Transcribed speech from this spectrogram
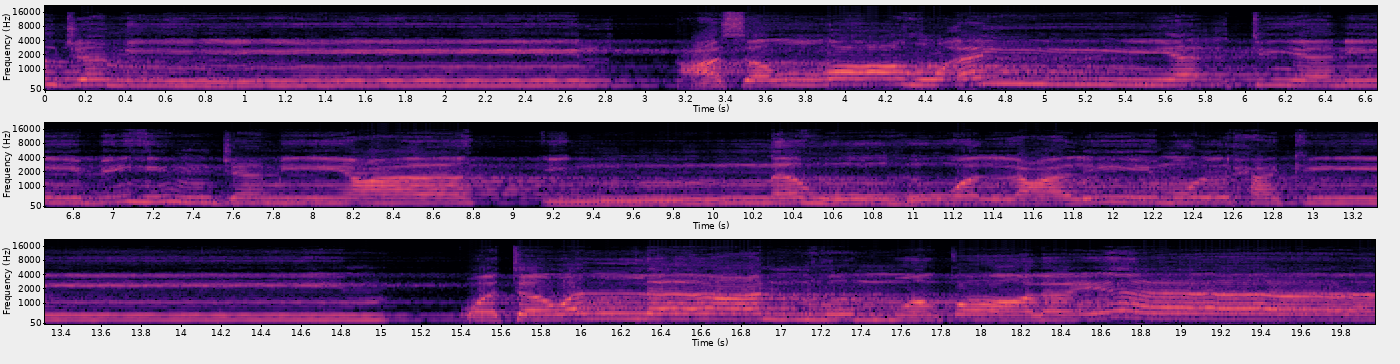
جميل. عسى الله أن يأتيني بهم جميعا. إنه هو العليم الحكيم. وتولى عنهم وقال يا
